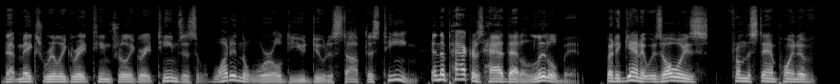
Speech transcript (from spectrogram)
that makes really great teams really great teams is what in the world do you do to stop this team? And the Packers had that a little bit. But again, it was always from the standpoint of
